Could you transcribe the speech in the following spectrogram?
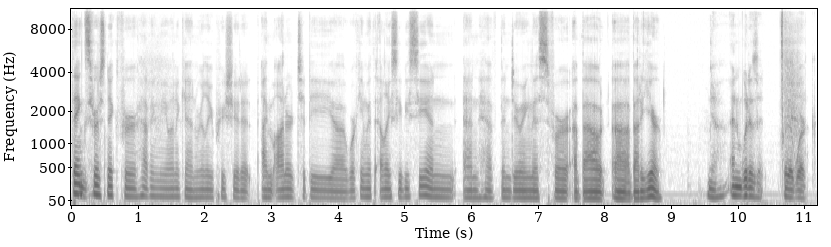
Thanks first, Nick, for having me on again. Really appreciate it. I'm honored to be uh, working with LACBC and and have been doing this for about uh, about a year. Yeah, and what is it for the work?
